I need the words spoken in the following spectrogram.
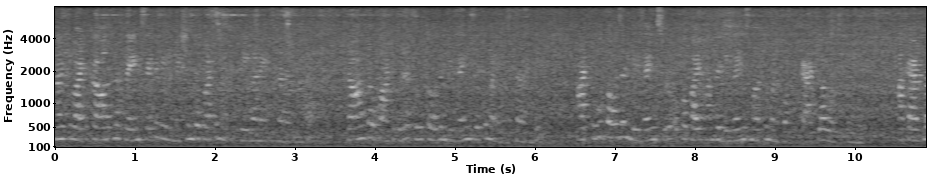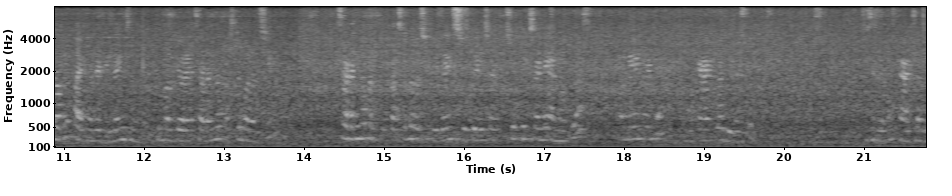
మనకి వాటికి కావాల్సిన ఫ్రేమ్స్ అయితే వీళ్ళు మిషన్తో పాటు మనకి ఫ్రీగానే ఇస్తారనమాట దాంతో పాటు కూడా టూ థౌజండ్ డిజైన్స్ అయితే మనకి ఇస్తారండి. ఆ టూ థౌజండ్ డిజైన్స్లో ఒక ఫైవ్ హండ్రెడ్ డిజైన్స్ మాత్రం మనకు ఒక క్యాట్లాగ్ వస్తుంది. ఆ క్యాట్లాగ్లో ఫైవ్ హండ్రెడ్ డిజైన్స్ ఉంటాయి. ఇప్పుడు మనకి ఎవరైనా సడన్గా కస్టమర్ వచ్చి సడన్గా మనకి కస్టమర్ వచ్చి డిజైన్స్ చూపించండి చూపించండి అన్నప్పుడు మనం ఏంటంటే క్యాట్లాగ్ ఇవ్వండి. చూసేదా క్యాట్లాగ్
